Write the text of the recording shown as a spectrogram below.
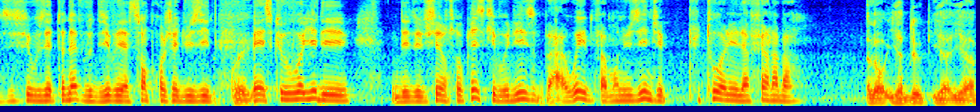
si vous êtes honnête, vous dites qu'il y a 100 projets d'usines. Oui. Mais est-ce que vous voyez des, des, des chefs d'entreprise qui vous disent, bah oui, enfin mon usine, j'ai plutôt aller la faire là-bas? Alors il y a deux, il y a, il y a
